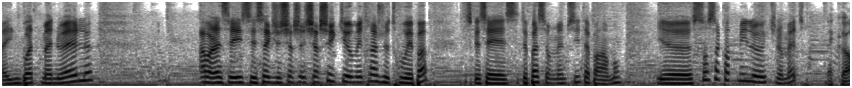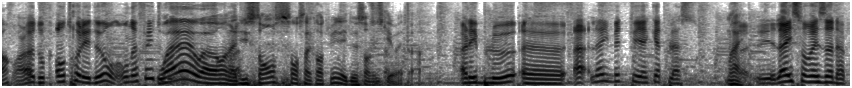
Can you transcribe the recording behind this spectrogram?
de- une boîte manuelle. Ah voilà, c'est c'est ça que j'ai cherché. Cherché le kilométrage, je le trouvais pas. Parce que c'était pas sur le même site apparemment. Il y a 150 000 km. D'accord. Voilà, donc entre les deux, on, on a fait tout. Ouais, ouais, on a du 100, 150 000 et 200 000 C'est ça. km. Elle est bleue. euh, ah, là, ils mettent qu'il y a 4 places. Ouais. Euh, là, ils sont raisonnables.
